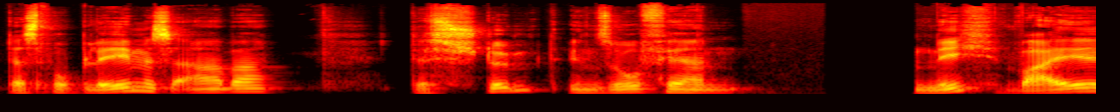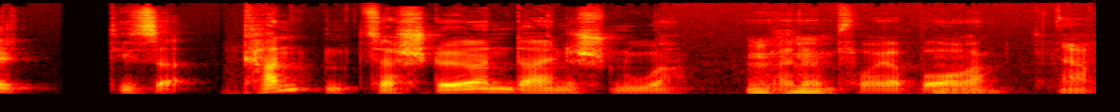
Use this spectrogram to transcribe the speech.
das Problem ist aber, das stimmt insofern nicht, weil diese Kanten zerstören deine Schnur bei mhm. deinem Feuerbohrer. Mhm. Ja.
